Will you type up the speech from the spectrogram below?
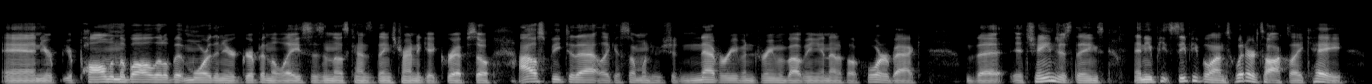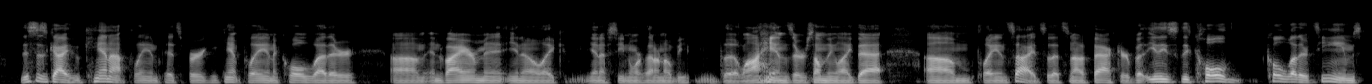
and you're you're palming the ball a little bit more than you're gripping the laces and those kinds of things trying to get grip. So i'll speak to that like as someone who should never even dream about being an nfl quarterback that it changes things and you p- see people on twitter talk like hey this is a guy who cannot play in Pittsburgh. He can't play in a cold weather um, environment, you know, like NFC North. I don't know, be the Lions or something like that. Um, play inside, so that's not a factor. But these these cold cold weather teams,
